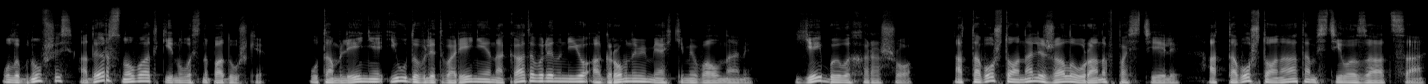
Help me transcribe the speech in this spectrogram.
Улыбнувшись, Адер снова откинулась на подушке. Утомление и удовлетворение накатывали на нее огромными мягкими волнами. Ей было хорошо. От того, что она лежала у рана в постели, от того, что она отомстила за отца,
